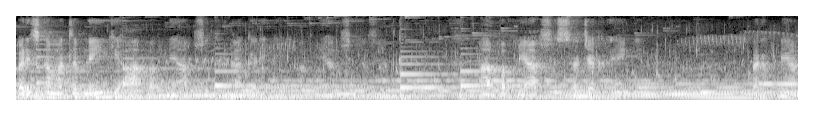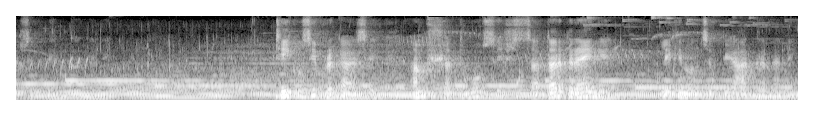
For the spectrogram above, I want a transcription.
पर इसका मतलब नहीं कि आप अपने आप से घृणा करेंगे, अपने आप से नफरत करेंगे, आप अपने आप से सजग रहेंगे, पर अपने आप से ठीक उसी प्रकार से हम शत्रुओं से सतर्क रहेंगे, लेकिन उनसे प्यार करना नहीं।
